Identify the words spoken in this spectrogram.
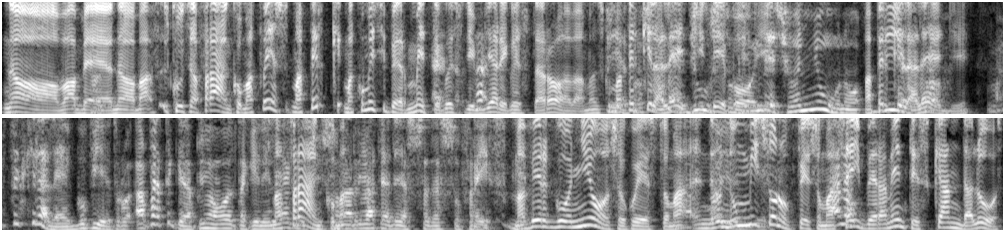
No, vabbè, no, ma scusa Franco, ma, questo, ma perché, ma come si permette questo di inviare questa roba? Ma, scusa, ma Eh, Pietro, perché la leggi te poi? Invece ognuno Ma perché dia- la leggi? Ma perché la leggo, Pietro? A parte che è la prima volta che le Ma leggo ci Franco, sono ma- arrivate adesso, adesso fresche. Ma vergognoso questo, ma, Ma non mi dire- sono offeso, ma Ah, sei no. veramente scandaloso.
